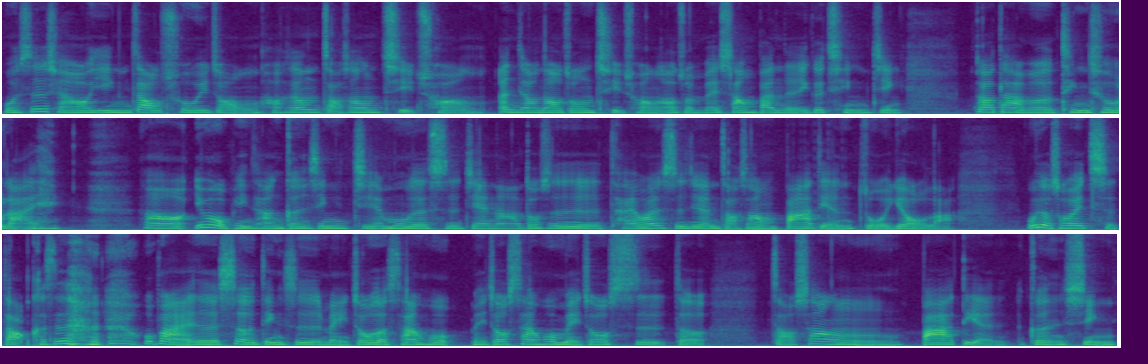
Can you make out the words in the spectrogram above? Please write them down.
我是想要营造出一种好像早上起床按掉闹钟起床，然后准备上班的一个情景。不知道大家有没有听出来？啊，因为我平常更新节目的时间啊，都是台湾时间早上八点左右啦。我有时候会迟到，可是 我本来的设定是每周的三或每周三或每周四的早上八点更新。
